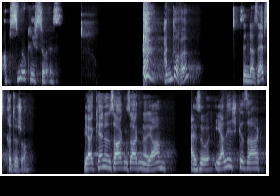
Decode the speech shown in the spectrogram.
ob es wirklich so ist. Andere sind da selbstkritischer. Wir erkennen und sagen, sagen, na ja, also ehrlich gesagt,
